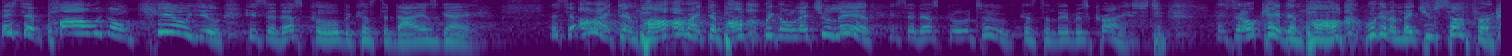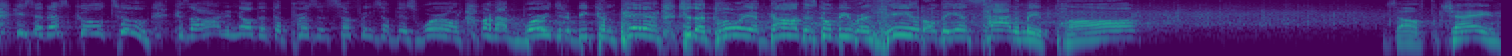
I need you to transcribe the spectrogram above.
They said, Paul, we're going to kill you. He said, That's cool because to die is gain. They said, All right then, Paul, all right then, Paul, we're gonna let you live. He said, That's cool too, because to live is Christ. They said, Okay then, Paul, we're gonna make you suffer. He said, That's cool too, because I already know that the present sufferings of this world are not worthy to be compared to the glory of God that's gonna be revealed on the inside of me. Paul is off the chain.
